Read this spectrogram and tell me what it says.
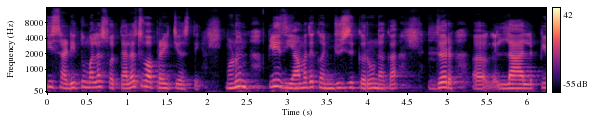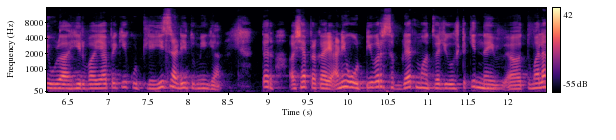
ती साडी तुम्हाला स्वतःलाच वापरायची असते. म्हणून प्लीज यामध्ये कंजूसी करू नका. जर लाल पिवळा हिरवा यापैकी कुठलीही साडी तुम्ही घ्या. तर अशा प्रकारे आणि ओटीवर सगळ्यात महत्त्वाची गोष्ट की नैव तुम्हाला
